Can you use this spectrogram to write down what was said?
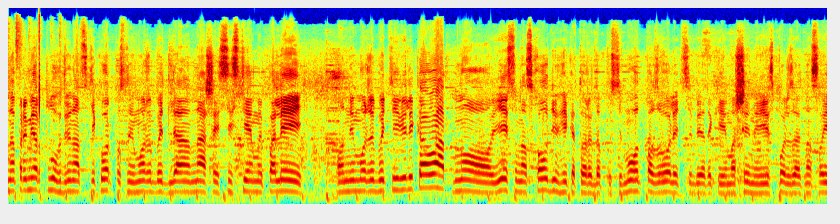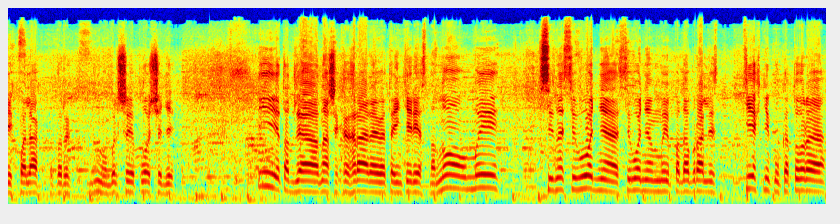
Например, плуг 12-корпусный может быть для нашей системы полей, он не может быть и великоват, но есть у нас холдинги, которые, допустим, могут позволить себе такие машины и использовать на своих полях, у которых ну, большие площади. И это для наших аграриев это интересно. Но мы на сегодня, сегодня мы подобрали технику, которая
